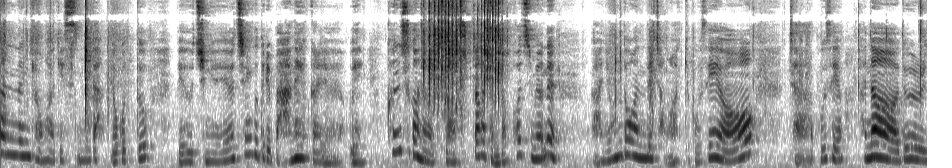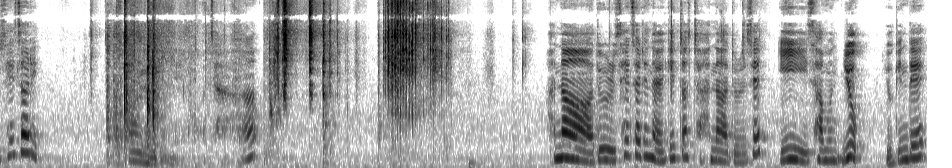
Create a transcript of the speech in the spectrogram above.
않는 경우 하겠습니다. 이것도 매우 중요해요. 친구들이 많이 헷갈려요. 왜? 큰 수가 나올 경우 숫자가 점점 커지면 은 많이 혼동하는데 정확히 보세요 자 보세요 하나 둘 세 자리 떠올려야겠네요 자 하나, 둘, 세 자리는 알겠죠? 자, 하나, 둘, 셋, 2, 3은 6. 6인데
